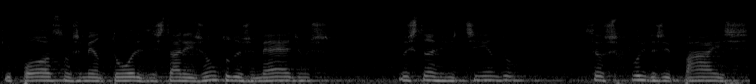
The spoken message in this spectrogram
que possam os mentores estarem junto dos médiuns, nos transmitindo seus fluidos de paz,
